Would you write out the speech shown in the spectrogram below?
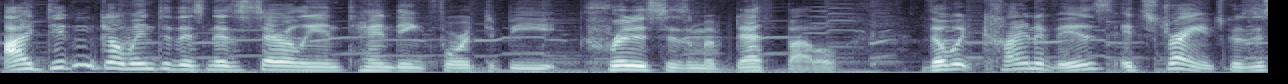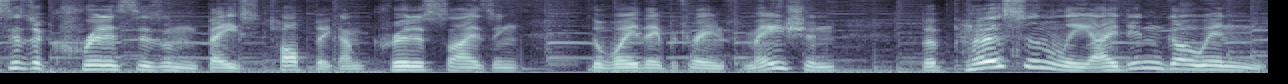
I didn't go into this necessarily intending for it to be criticism of Death Battle, though it kind of is. It's strange because this is a criticism-based topic. I'm criticizing the way they portray information, but personally, I didn't go in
